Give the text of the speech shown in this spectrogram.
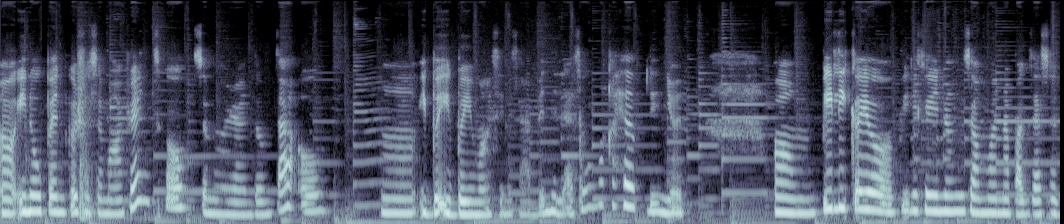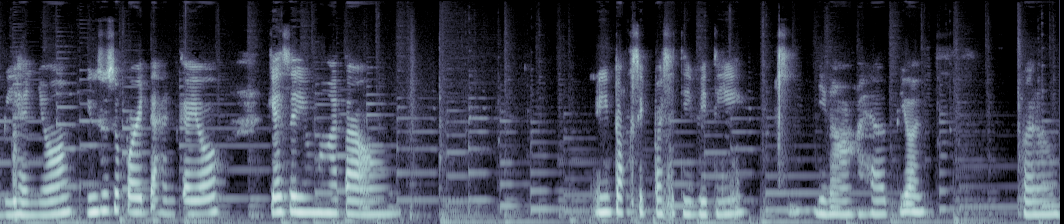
uh, inopen ko siya sa mga friends ko, sa mga random tao. Uh, iba-iba yung mga sinasabi nila. So, makahelp din yun. Um, pili kayo. Pili kayo ng someone na pagsasabihan nyo. Yung susuportahan kayo. Kesa yung mga taong yung toxic positivity, hindi nakaka-help yun. Parang,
